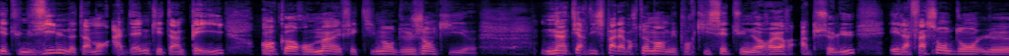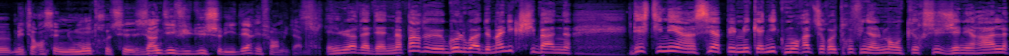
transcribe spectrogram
est une ville, notamment Aden, qui est un pays encore aux mains effectivement de gens qui euh, n'interdisent pas l'avortement, mais pour qui c'est une horreur absolue. Et la façon dont le metteur en scène nous montre ces individus solidaires est formidable. Les lueurs d'Aden. Ma part de Gaulois, de Malik Shiban, destiné à un CAP mécanique, Mourad se retrouve finalement en cursus général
